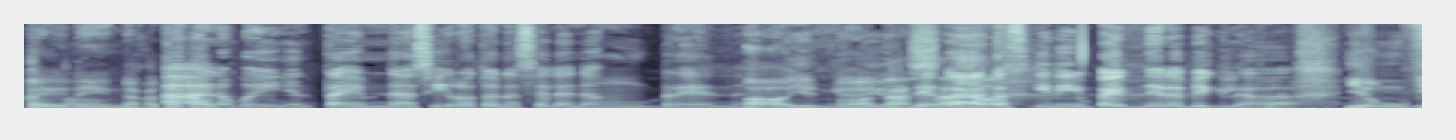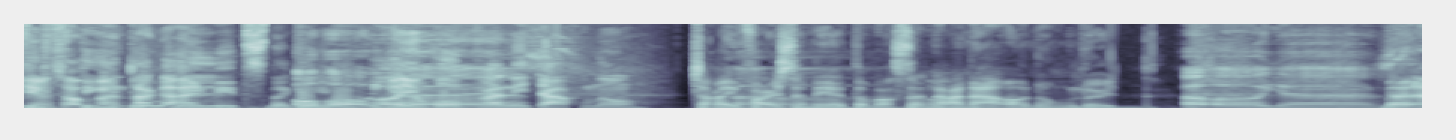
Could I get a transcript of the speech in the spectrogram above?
kayo na yung Ah, nakatapat. alam ko yun yung time na zero to na sila ng Bren. Oo, yun nga Oo, yun. tas- Di ba? ano? Tapos kini-5 nila bigla. yung Yung 52 sobrang tagal. minutes na game. Oo, Oh, yung yes. kupra ni Chuck, no? Tsaka yung Farsa Neto Max na nakanao ng Lord. Oo, yes. Na,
